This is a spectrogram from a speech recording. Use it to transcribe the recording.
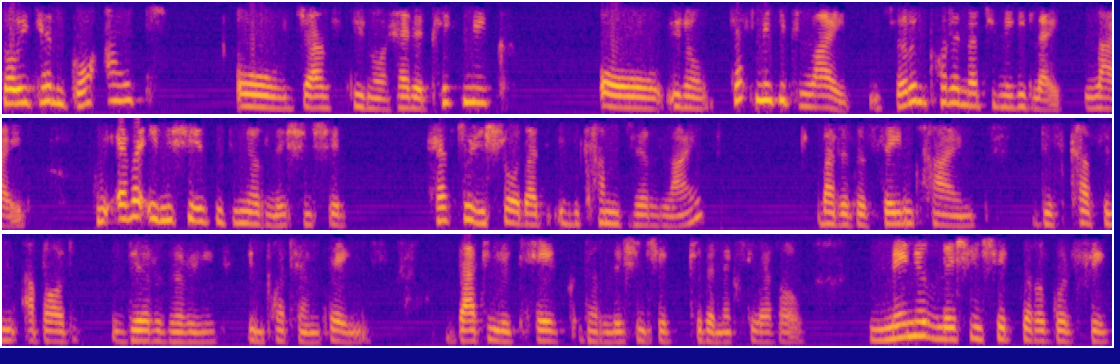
So you can go out or just, you know, have a picnic or, you know, just make it light. It's very important that you make it light. light. Whoever initiates it in a relationship has to ensure that it becomes very light, but at the same time, discussing about very, very important things that will take the relationship to the next level. Many relationships that are Godfrey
